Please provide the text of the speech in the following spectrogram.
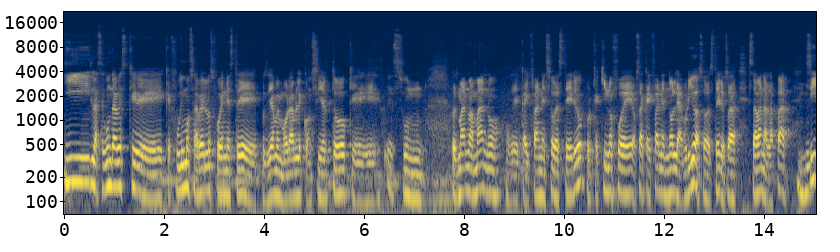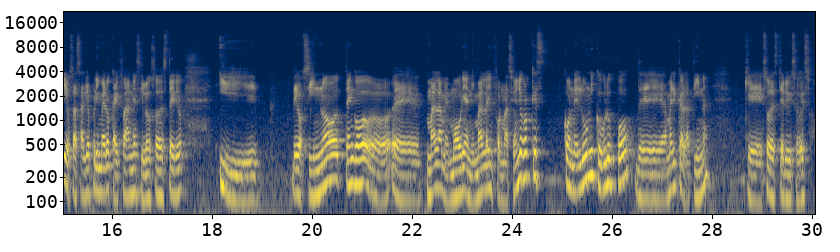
Y la segunda vez que, que, fuimos a verlos fue en este pues ya memorable concierto que es un pues mano a mano de Caifanes Soda Stereo, porque aquí no fue, o sea, Caifanes no le abrió a Soda Stereo, o sea, estaban a la par. Sí, o sea, salió primero Caifanes y luego Soda Stereo, y digo, si no tengo eh, mala memoria ni mala información, yo creo que es con el único grupo de América Latina que Soda Stereo hizo eso,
